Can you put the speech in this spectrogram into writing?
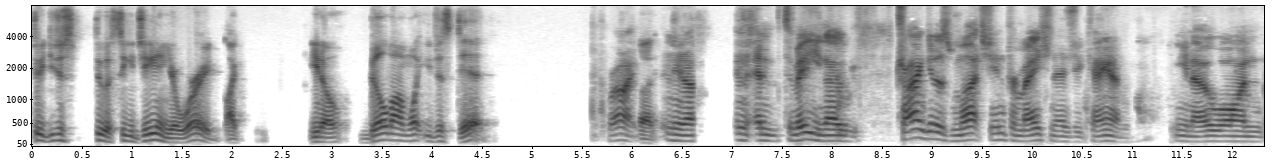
dude, you just do a CG and you're worried. Like, you know, build on what you just did. Right. But, and, you know, and, and to me, you know, try and get as much information as you can, you know, on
